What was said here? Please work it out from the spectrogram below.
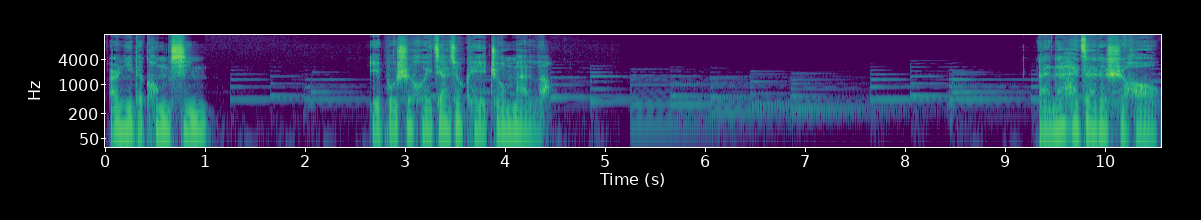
而你的空心也不是回家就可以装满了。奶奶还在的时候，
